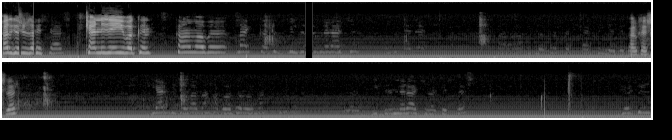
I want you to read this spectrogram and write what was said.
Hadi görüşürüz arkadaşlar. Kendinize iyi bakın. Kanalıma abone, like atın, açın. Arkadaşlar. Diğer videolardan haberdar olmak için e, bildirimleri açın arkadaşlar. Görüşürüz.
